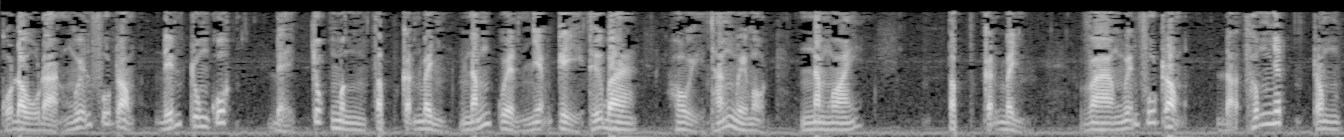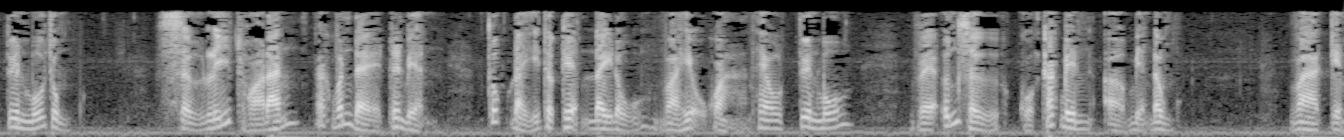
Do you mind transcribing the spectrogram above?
của đầu đảng Nguyễn Phú Trọng đến Trung Quốc để chúc mừng Tập Cận Bình nắm quyền nhiệm kỳ thứ ba hồi tháng 11 năm ngoái, Tập Cận Bình và Nguyễn Phú Trọng đã thống nhất trong tuyên bố chung xử lý thỏa đáng các vấn đề trên biển, thúc đẩy thực hiện đầy đủ và hiệu quả theo tuyên bố về ứng xử của các bên ở Biển Đông và kiểm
